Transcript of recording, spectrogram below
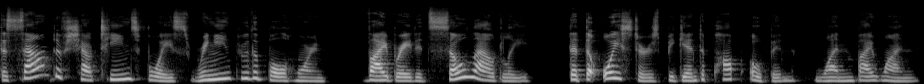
The sound of Shouteen's voice ringing through the bullhorn vibrated so loudly that the oysters began to pop open one by one.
